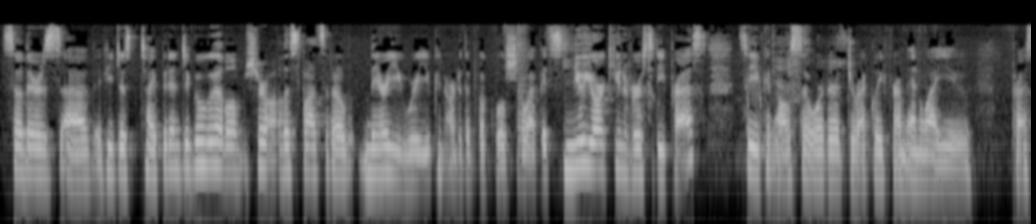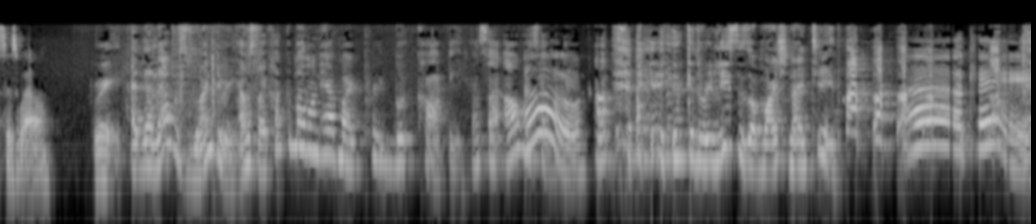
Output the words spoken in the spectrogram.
So there's, uh, if you just type it into Google, it'll, I'm sure all the spots that are near you where you can order the book will show up. It's New York University Press, so you can also order it directly from NYU Press as well. Great. And then I was wondering, I was like, how come I don't have my pre-book copy? I was like, I always oh. because the release is on March 19th. ah, okay.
